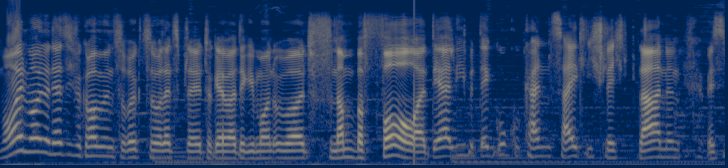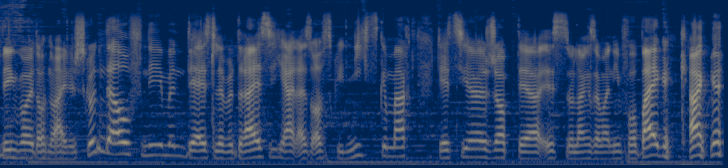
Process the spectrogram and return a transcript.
Moin moin und herzlich willkommen zurück zu Let's Play Together Digimon World Number 4. Der liebe Dengoku kann zeitlich schlecht planen, weswegen wir heute auch nur eine Stunde aufnehmen. Der ist Level 30, er hat also offscreen nichts gemacht. Der Job, der ist so langsam an ihm vorbeigegangen.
